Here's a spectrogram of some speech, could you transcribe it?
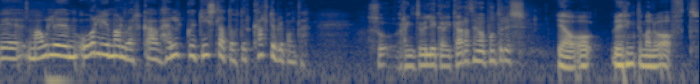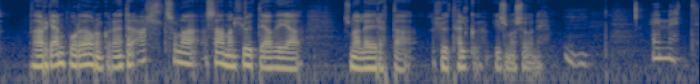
Við máliðum ólíumálverk af Helgu Gísladóttur kartöflubanda. Svo ringdu við líka í garðheima.is. Já, og við ringdum alveg oft. Það er ekki enn borið árangur, en þetta er allt svona saman hluti af því að svona leiðrétta hlut helgu í svona sögunni. Einmitt.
